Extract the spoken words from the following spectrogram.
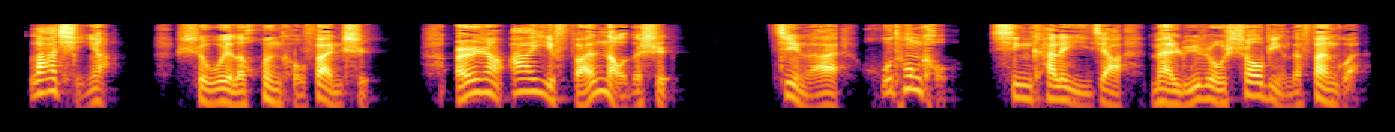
拉琴呀，是为了混口饭吃。而让阿义烦恼的是，近来胡同口。新开了一家卖驴肉烧饼的饭馆，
